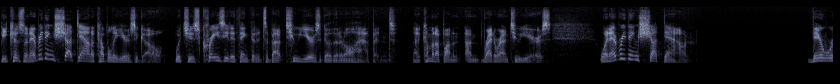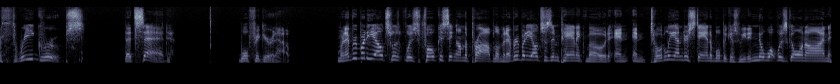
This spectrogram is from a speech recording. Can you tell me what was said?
Because when everything shut down a couple of years ago, which is crazy to think that it's about two years ago that it all happened, uh, coming up on, on right around two years, when everything shut down, there were three groups that said, we'll figure it out. When everybody else was, was focusing on the problem and everybody else was in panic mode and, and totally understandable because we didn't know what was going on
